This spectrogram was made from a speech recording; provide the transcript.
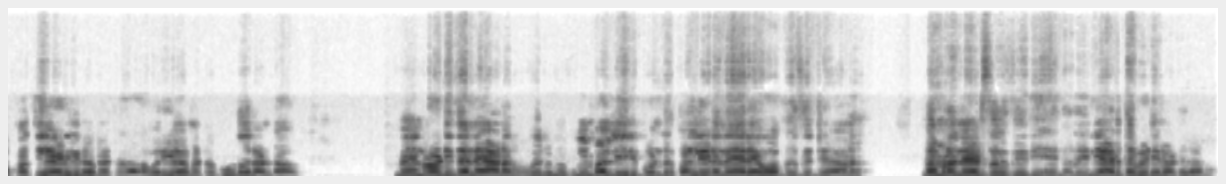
മുപ്പത്തി ഏഴ് കിലോമീറ്റർ ആണ്. ഒരു കിലോമീറ്റർ കൂടുതലുണ്ടാവും. മെയിൻ റോഡിൽ തന്നെയാണ്. ഒരു മുസ്ലിം പള്ളി ഇരിപ്പുണ്ട്. പള്ളിയുടെ നേരെ ഓപ്പോസിറ്റ് ആണ് നമ്മുടെ നേഴ്സറി സ്ഥിതി ചെയ്യുന്നത്. ഇനി അടുത്ത വീഡിയോയിലോട്ട് കാണാം.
